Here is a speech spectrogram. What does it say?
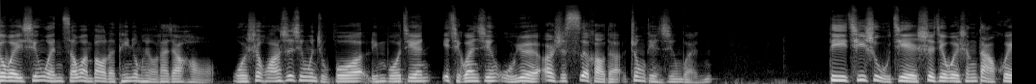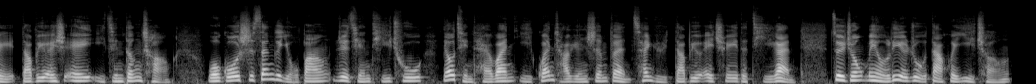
各位新闻早晚报的听众朋友，大家好，我是华视新闻主播林伯坚，一起关心五月二十四号的重点新闻。第七十五届世界卫生大会 （WHA） 已经登场，我国十三个友邦日前提出邀请台湾以观察员身份参与 WHA 的提案，最终没有列入大会议程。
